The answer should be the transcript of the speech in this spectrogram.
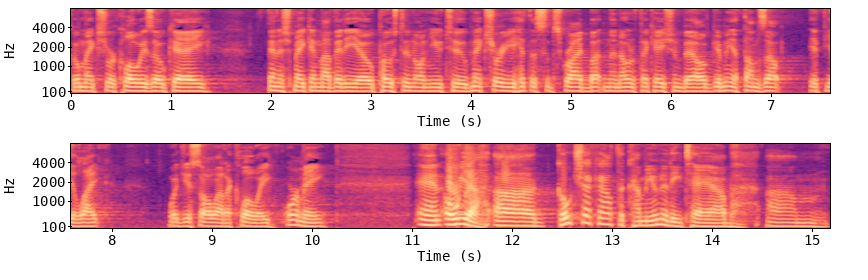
go make sure Chloe's okay, finish making my video, post it on YouTube. Make sure you hit the subscribe button, the notification bell. Give me a thumbs up if you like what you saw out of Chloe or me. And oh yeah, uh, go check out the community tab um,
